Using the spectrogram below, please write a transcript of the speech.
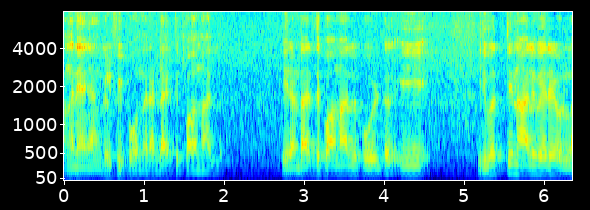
അങ്ങനെയാണ് ഞാൻ ഗൾഫിൽ പോകുന്നത് രണ്ടായിരത്തി പതിനാലിൽ ഈ രണ്ടായിരത്തി പതിനാലിൽ പോയിട്ട് ഈ ഇരുപത്തിനാല് വരെയുള്ള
